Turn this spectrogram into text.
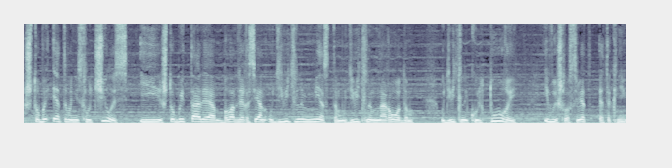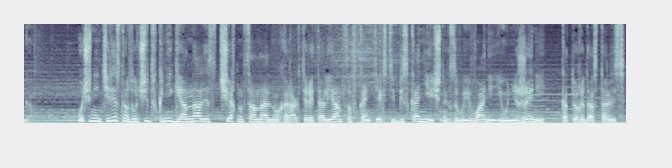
Чтобы этого не случилось, и чтобы Италия была для россиян удивительным местом, удивительным народом, удивительной культурой, и вышла в свет эта книга. Очень интересным звучит в книге анализ черт национального характера итальянцев в контексте бесконечных завоеваний и унижений, которые достались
